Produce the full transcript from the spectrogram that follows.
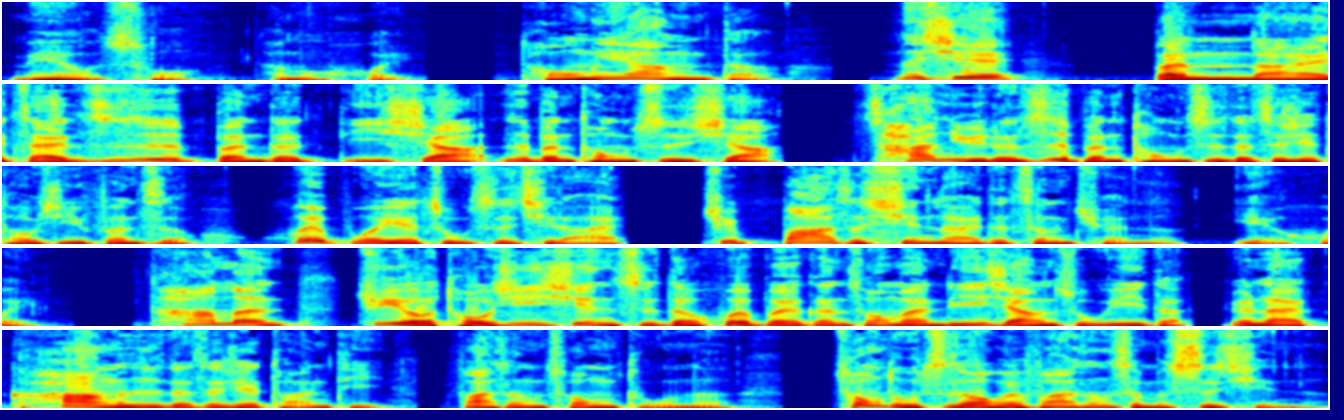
没有错，他们会。同样的，那些本来在日本的底下、日本统治下参与了日本统治的这些投机分子，会不会也组织起来去扒着新来的政权呢？也会。他们具有投机性质的，会不会跟充满理想主义的原来抗日的这些团体发生冲突呢？冲突之后会发生什么事情呢？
